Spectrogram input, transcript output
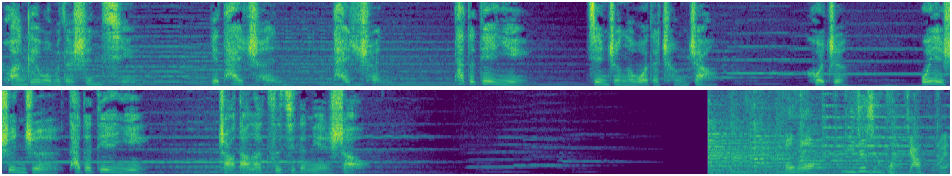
还给我们的深情也太沉太沉。他的电影见证了我的成长，或者我也顺着他的电影找到了自己的年少。火火，你真是个管家婆呀！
